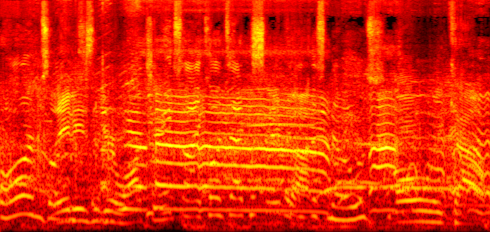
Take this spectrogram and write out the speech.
arms. Ladies, these- if you're watching, Makes eye contact with save me, that. just knows. Holy cow!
